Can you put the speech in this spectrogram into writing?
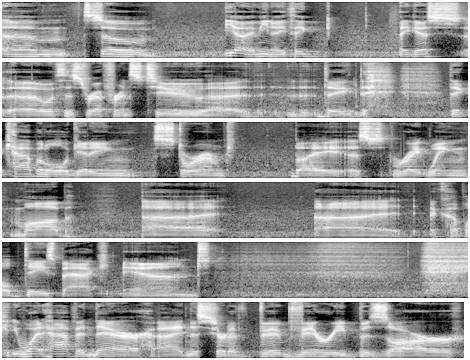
Um, so yeah, I mean, I think, I guess, uh, with this reference to uh, the the Capitol getting stormed by a right wing mob uh, uh, a couple days back, and what happened there uh, in this sort of very bizarre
